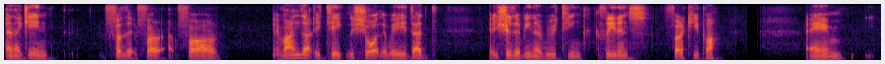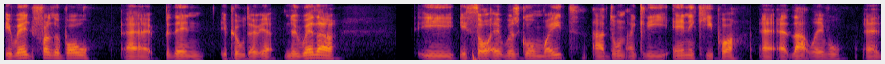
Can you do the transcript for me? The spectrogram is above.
and again for the for for Evander to take the shot the way he did, it should have been a routine clearance for a keeper. Um, he went for the ball, uh, but then he pulled out it. Now whether he, he thought it was going wide, I don't agree. Any keeper at, at that level, uh,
